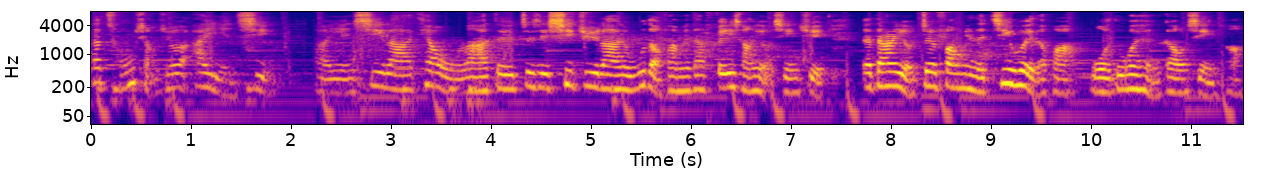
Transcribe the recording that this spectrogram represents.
他从小就爱演戏。啊，演戏啦、跳舞啦，对这些戏剧啦、舞蹈方面，他非常有兴趣。那当然有这方面的机会的话，我都会很高兴啊。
